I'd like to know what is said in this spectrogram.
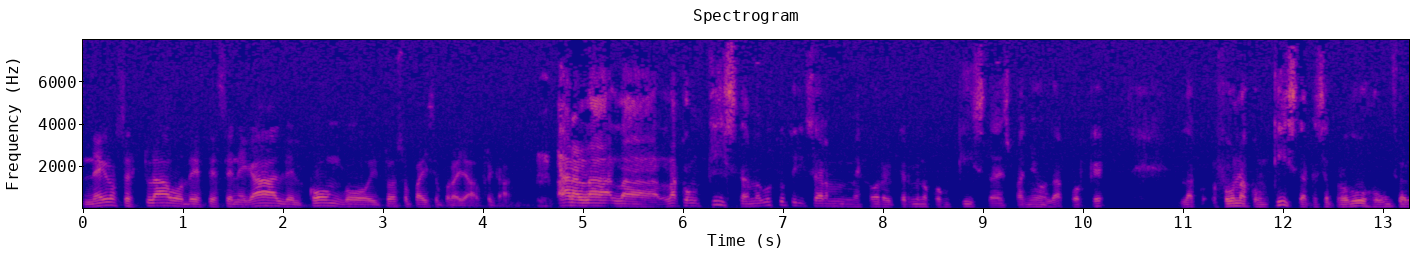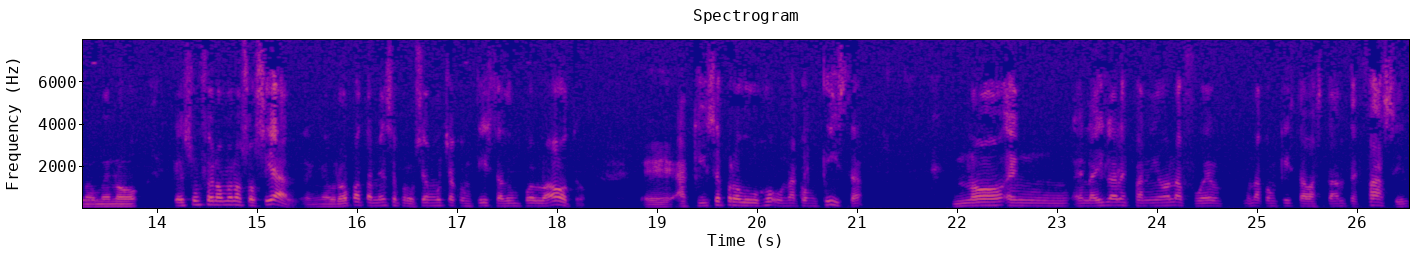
negros esclavos desde Senegal, del Congo y todos esos países por allá africanos. Ahora, la, la, conquista, me gusta utilizar mejor el término conquista española porque fue una conquista que se produjo, un fenómeno que es un fenómeno social. En Europa también se producía mucha conquista de un pueblo a otro. Eh, aquí se produjo una conquista, no en, en la isla de la Española fue una conquista bastante fácil,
